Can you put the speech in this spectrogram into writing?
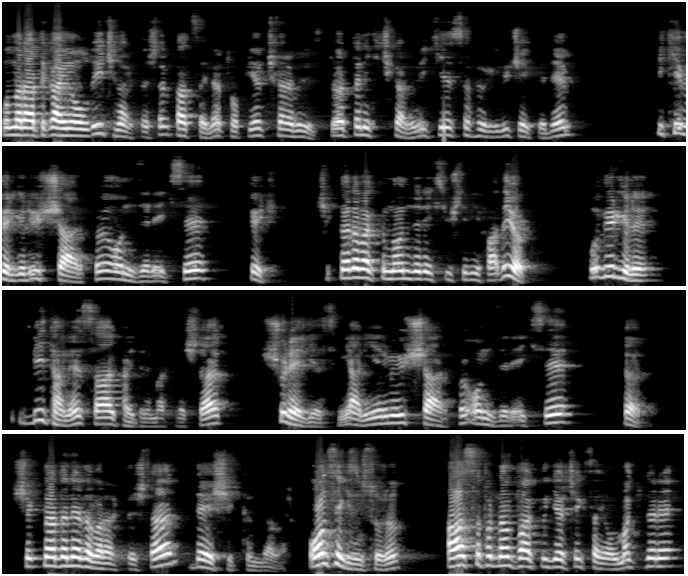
Bunlar artık aynı olduğu için arkadaşlar katsayılar toplayıp çıkarabiliriz. 4'ten 2 çıkardım. 2'ye 0,3 ekledim. 2,3 çarpı 10 üzeri eksi 3. Şıklara baktığımda 10 üzeri eksi 3'te bir ifade yok. Bu virgülü bir tane sağa kaydırayım arkadaşlar. Şuraya gelsin. Yani 23 çarpı 10 üzeri eksi 4. Şıklarda nerede var arkadaşlar? D şıkkında var. 18. soru. A sıfırdan farklı gerçek sayı olmak üzere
